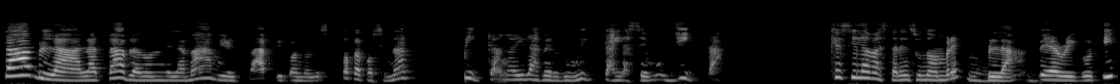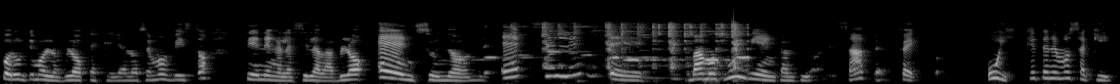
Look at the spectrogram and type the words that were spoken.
Tabla, la tabla donde la mami y el papi cuando les toca cocinar pican ahí las verduritas, la cebollita. ¿Qué sílaba estará en su nombre? Bla. Very good. Y por último, los bloques que ya los hemos visto tienen a la sílaba blo en su nombre. ¡Excelente! Vamos muy bien, campeones. ¿Ah? Perfecto. Uy, ¿qué tenemos aquí?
